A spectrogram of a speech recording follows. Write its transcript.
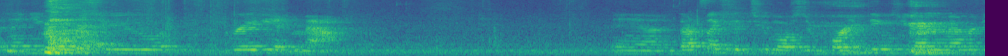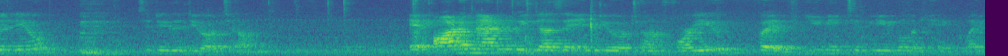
And then you go to gradient map. And that's like the two most important things you gotta remember to do, to do the duotone. It automatically does it in duotone for you, but you need to be able to pick like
